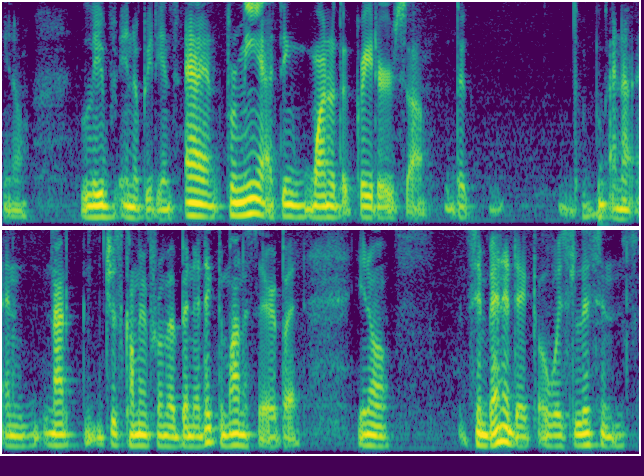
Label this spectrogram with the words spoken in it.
You know, live in obedience. And for me, I think one of the greatest, uh, the and uh, and not just coming from a Benedictine monastery, but you know, Saint Benedict always listens.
